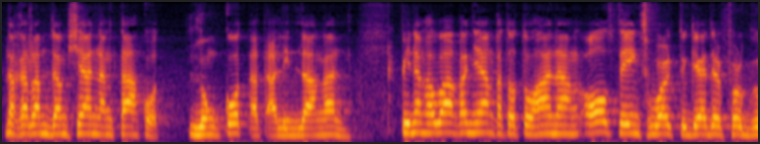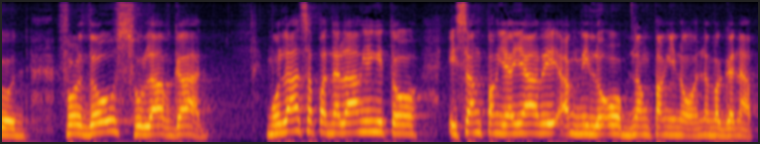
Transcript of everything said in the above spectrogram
Nakaramdam siya ng takot, lungkot at alinlangan. Pinanghawakan niya ang katotohanang all things work together for good for those who love God. Mula sa panalangin ito, isang pangyayari ang niloob ng Panginoon na maganap.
